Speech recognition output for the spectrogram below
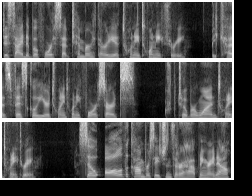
decided before September 30th, 2023, because fiscal year 2024 starts October 1, 2023. So all the conversations that are happening right now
